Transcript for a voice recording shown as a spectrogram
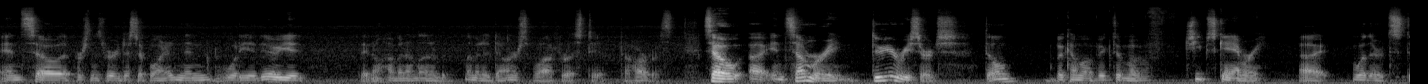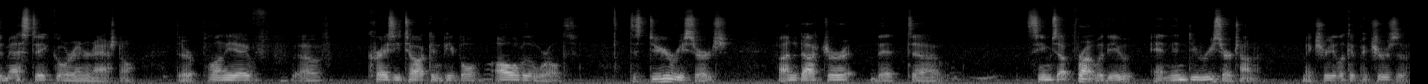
and so the person's very disappointed. And then what do you do? You they don't have an unlimited limited donor supply for us to, to harvest. So, uh, in summary, do your research. Don't become a victim of cheap scammery, uh, whether it's domestic or international. There are plenty of, of crazy talking people all over the world. Just do your research, find a doctor that uh, seems upfront with you, and then do research on them. Make sure you look at pictures of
